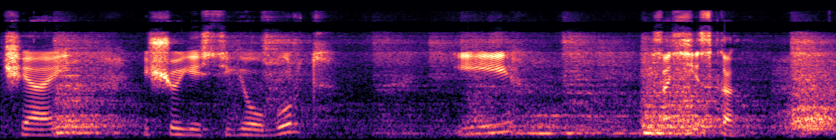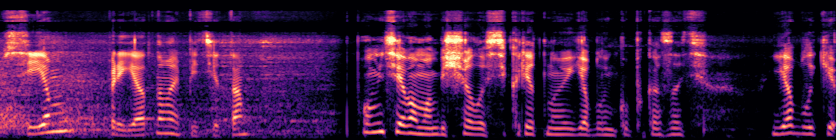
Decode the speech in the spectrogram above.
чай, еще есть йогурт и сосиска. Всем приятного аппетита! Помните, я вам обещала секретную яблоньку показать? Яблоки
